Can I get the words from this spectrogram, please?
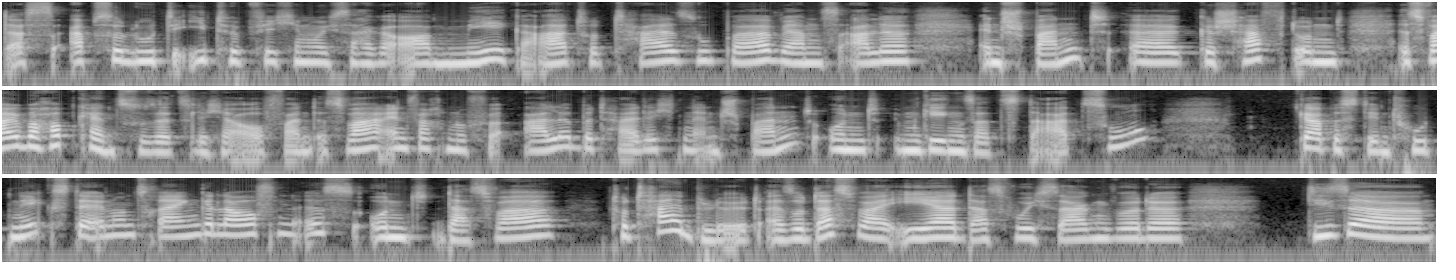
das absolute i-Tüpfelchen, wo ich sage, oh, mega, total super. Wir haben es alle entspannt äh, geschafft und es war überhaupt kein zusätzlicher Aufwand. Es war einfach nur für alle Beteiligten entspannt und im Gegensatz dazu gab es den Tutnix, der in uns reingelaufen ist und das war total blöd. Also das war eher das, wo ich sagen würde, dieser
